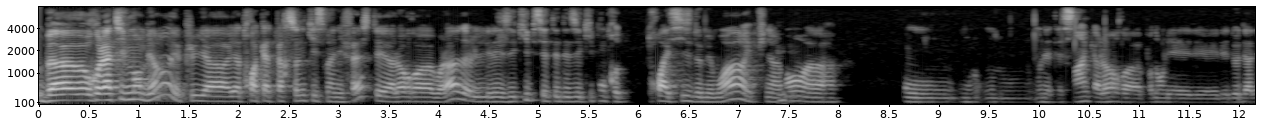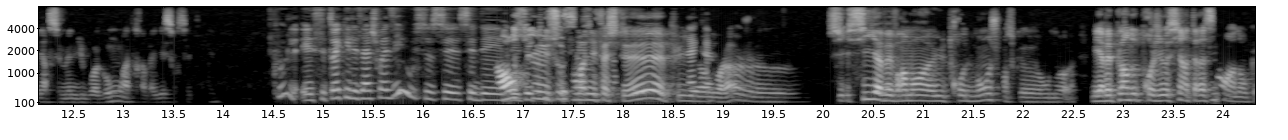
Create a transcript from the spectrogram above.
Bah, relativement bien. Et puis, il y a, a 3-4 personnes qui se manifestent. Et alors, euh, voilà, les équipes, c'était des équipes entre 3 et 6 de mémoire. Et finalement, mmh. euh, on, on, était 5 alors euh, pendant les, les, deux dernières semaines du wagon à travailler sur cette idée. Cool. Et c'est toi qui les as choisis ou c'est des. Non, ils se sont manifestés. Et puis, voilà, s'il y avait vraiment eu trop de monde, je pense que. Mais il y avait plein d'autres projets aussi intéressants. Hein, donc,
